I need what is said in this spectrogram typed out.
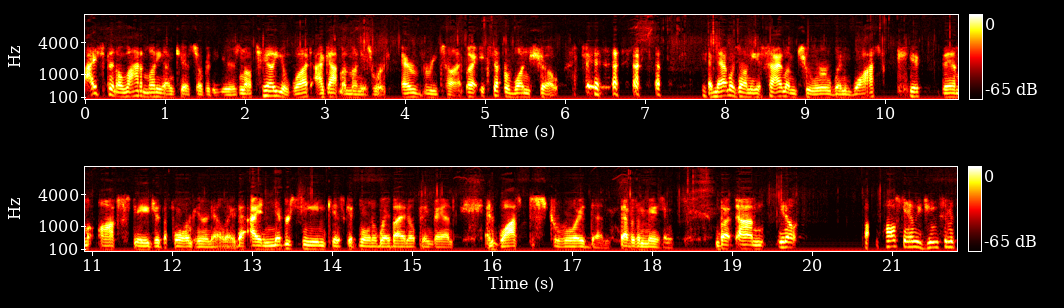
I spent a lot of money on Kiss over the years, and I'll tell you what, I got my money's worth every time, except for one show, and that was on the Asylum tour when Wasp kicked them off stage at the Forum here in LA. That I had never seen Kiss get blown away by an opening band, and Wasp destroyed them. That was amazing. But um, you know, Paul Stanley, Gene Simmons,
